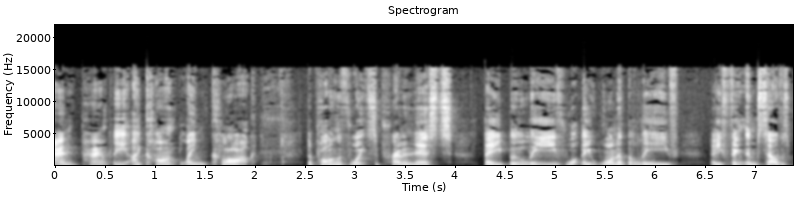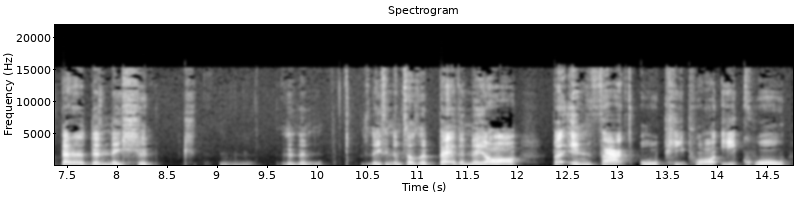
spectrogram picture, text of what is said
And apparently, I can't blame Clark. The problem with white supremacists, they believe what they want to believe. They think themselves better than they should. They think themselves are better than they are. But in fact, all people are equal,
